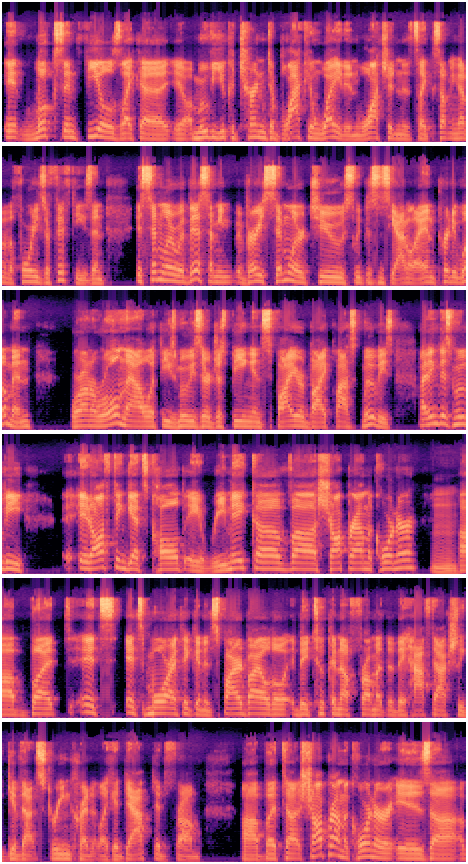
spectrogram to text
it looks and feels like a, you know, a movie you could turn into black and white and watch it and it's like something out of the 40s or 50s and it's similar with this i mean very similar to sleepless in seattle and pretty woman. We're on a roll now with these movies that are just being inspired by classic movies. I think this movie it often gets called a remake of uh, Shop Around the Corner, Mm. uh, but it's it's more I think an inspired by. Although they took enough from it that they have to actually give that screen credit, like adapted from. Uh, but uh, Shop Around the Corner is uh,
